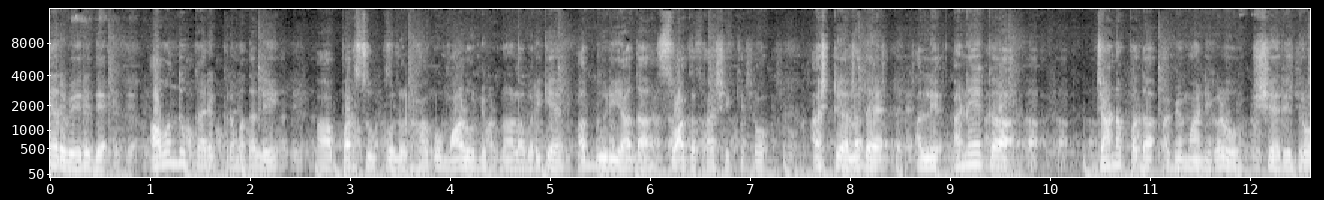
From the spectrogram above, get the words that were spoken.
ನೆರವೇರಿದೆ. ಆ ಒಂದು ಕಾರ್ಯಕ್ರಮದಲ್ಲಿ ಪರ್ಸು ಕೋಲೂರ್ ಹಾಗೂ ಮಾಳು ನಿಪ್ನಾಳ್ ಅವರಿಗೆ ಅದ್ದೂರಿಯಾದ ಸ್ವಾಗತ ಸಿಕ್ಕಿತು. ಅಷ್ಟೇ ಅಲ್ಲದೆ, ಅಲ್ಲಿ ಅನೇಕ ಜಾನಪದ ಅಭಿಮಾನಿಗಳು ಸೇರಿದ್ರು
